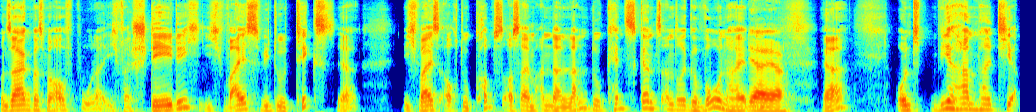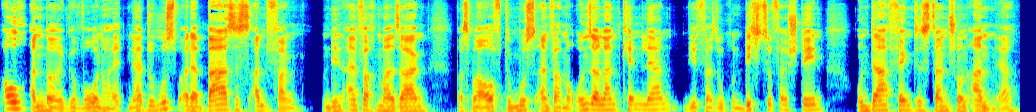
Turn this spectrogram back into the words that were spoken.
und sagen, pass mal auf, Bruder, ich verstehe dich, ich weiß, wie du tickst, ja. Ich weiß auch, du kommst aus einem anderen Land, du kennst ganz andere Gewohnheiten. Ja, ja. Ja. Und wir haben halt hier auch andere Gewohnheiten. Ja? Du musst bei der Basis anfangen und denen einfach mal sagen, pass mal auf, du musst einfach mal unser Land kennenlernen, wir versuchen dich zu verstehen und da fängt es dann schon an, ja.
